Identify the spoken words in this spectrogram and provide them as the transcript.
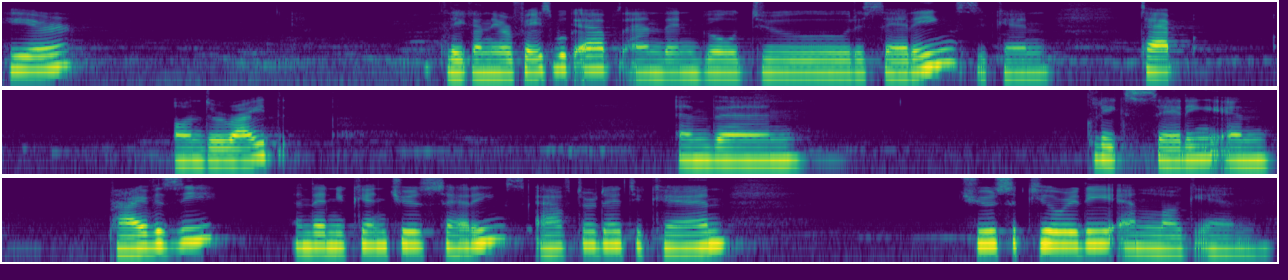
here click on your Facebook app and then go to the settings. You can tap on the right. And then click setting and privacy. And then you can choose settings. After that you can choose security and login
